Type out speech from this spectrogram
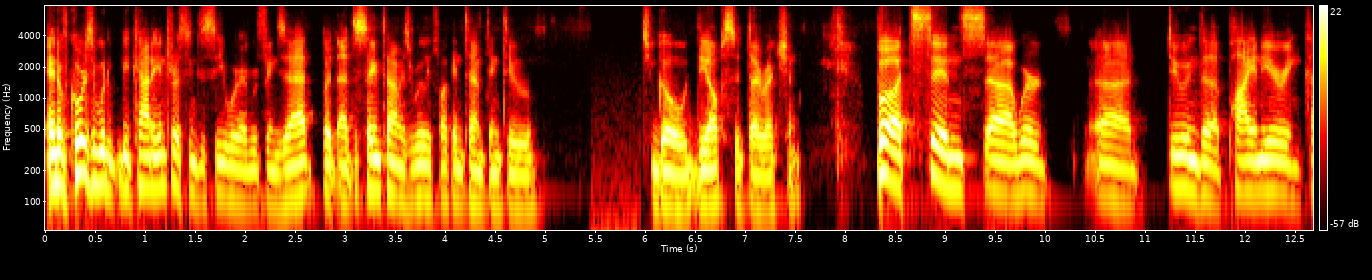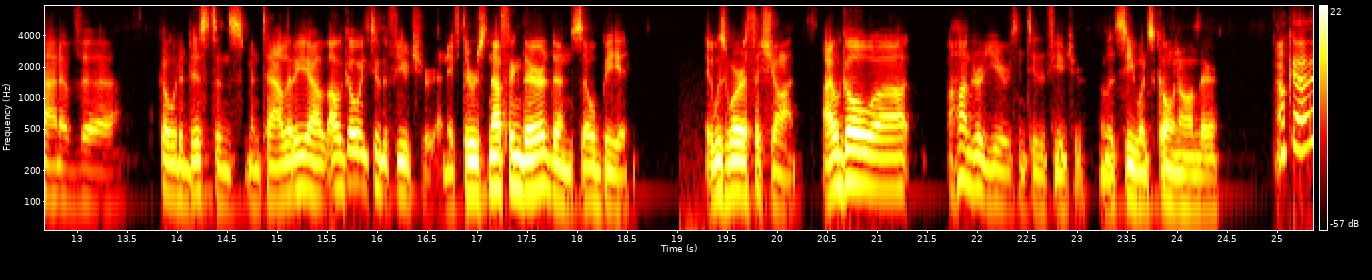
and of course, it would be kind of interesting to see where everything's at. But at the same time, it's really fucking tempting to to go the opposite direction. But since uh, we're uh, doing the pioneering kind of the go the distance mentality, I'll, I'll go into the future. And if there's nothing there, then so be it. It was worth a shot. I'll go uh, 100 years into the future. Let's see what's going on there. Okay.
